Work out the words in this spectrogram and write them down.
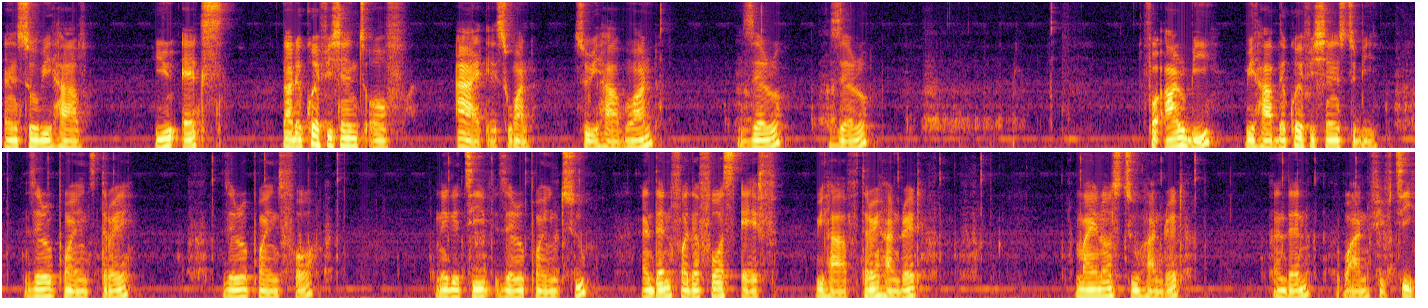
And so we have ux. Now the coefficient of i is 1 so we have 1 0 0 for rb we have the coefficients to be 0 0.3 0 0.4 negative 0 0.2 and then for the force F we have 300 minus 200 and then 150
